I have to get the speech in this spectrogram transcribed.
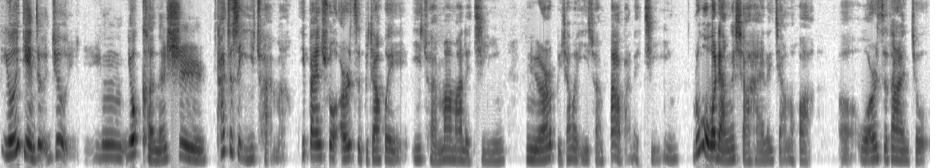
有一点就就嗯，有可能是他就是遗传嘛。一般说儿子比较会遗传妈妈的基因。女儿比较会遗传爸爸的基因。如果我两个小孩来讲的话，呃，我儿子当然就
